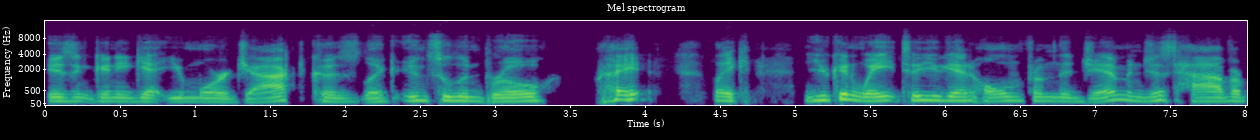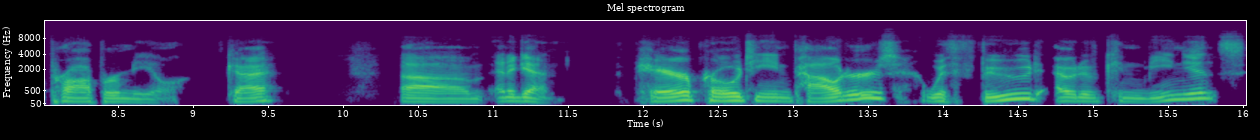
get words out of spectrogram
isn't going to get you more jacked because like insulin bro right like you can wait till you get home from the gym and just have a proper meal okay? Um and again pair protein powders with food out of convenience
